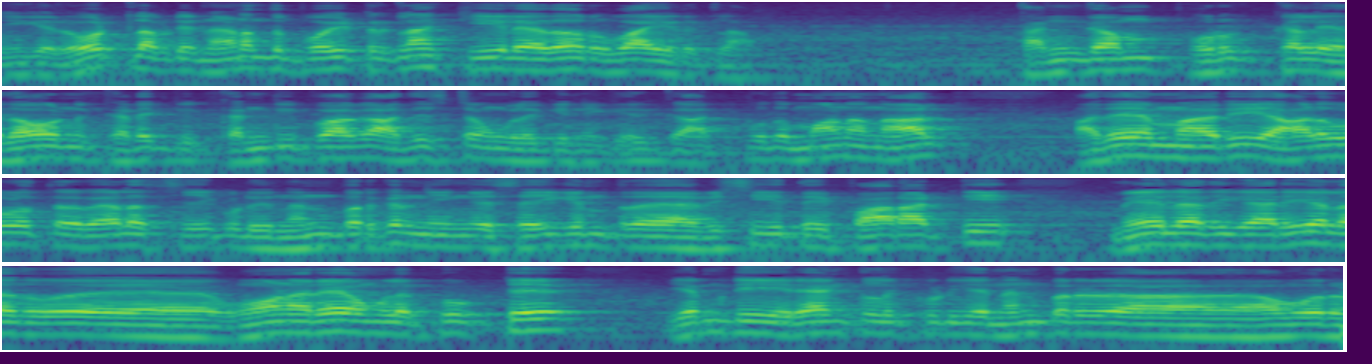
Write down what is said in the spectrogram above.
நீங்கள் ரோட்டில் அப்படியே நடந்து போயிட்டுருக்கலாம் கீழே ஏதோ ரூபாய் எடுக்கலாம். தங்கம் பொருட்கள் ஏதோ ஒன்று கிடைக்கும் கண்டிப்பாக அதிர்ஷ்டம் உங்களுக்கு இன்றைக்கி இருக்குது அற்புதமான நாள். அதே மாதிரி அலுவலகத்தில் வேலை செய்யக்கூடிய நண்பர்கள் நீங்கள் செய்கின்ற விஷயத்தை பாராட்டி மேலதிகாரி அல்லது ஓனரே உங்களை கூப்பிட்டு எம்டி ரேங்கில் இருக்கக்கூடிய நண்பர் அவர்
